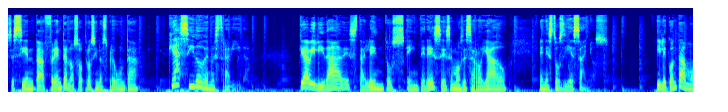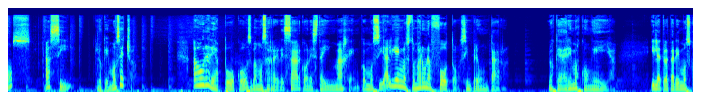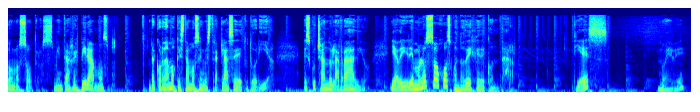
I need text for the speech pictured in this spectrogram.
Se sienta frente a nosotros y nos pregunta, ¿qué ha sido de nuestra vida? ¿Qué habilidades, talentos e intereses hemos desarrollado en estos 10 años? Y le contamos, así, lo que hemos hecho. Ahora de a pocos vamos a regresar con esta imagen, como si alguien nos tomara una foto sin preguntar nos quedaremos con ella y la trataremos con nosotros. Mientras respiramos, recordamos que estamos en nuestra clase de tutoría, escuchando la radio, y abriremos los ojos cuando deje de contar. 10, 9,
